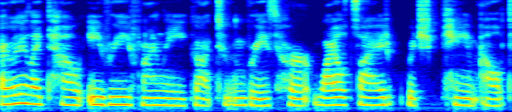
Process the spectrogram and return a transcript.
I really liked how Avery finally got to embrace her wild side, which came out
